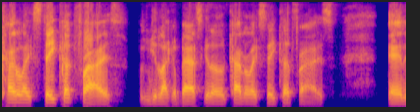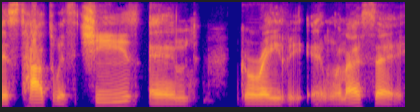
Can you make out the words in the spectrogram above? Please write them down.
kind of like steak cut fries. You get like a basket of kind of like steak cut fries, and it's topped with cheese and gravy. And when I say,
